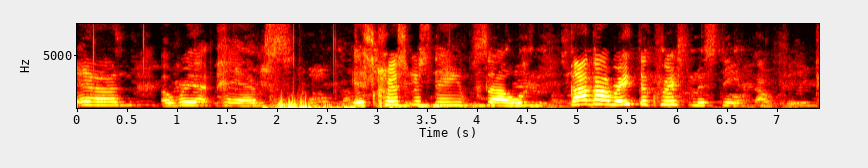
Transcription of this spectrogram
and a red pants. It's Christmas themed, so Gaga rate the Christmas themed outfit.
